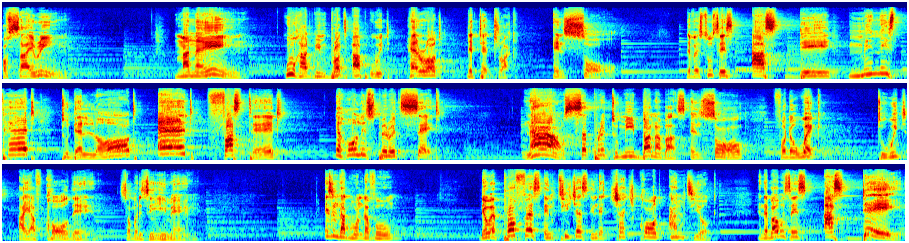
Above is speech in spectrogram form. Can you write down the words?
of Cyrene, Manaen, who had been brought up with Herod the Tetrarch, and Saul. The verse 2 says, As they ministered to the Lord and fasted, the Holy Spirit said, Now separate to me Barnabas and Saul for the work to which I have called them. Somebody say, Amen. Isn't that wonderful? There were prophets and teachers in the church called Antioch. And the Bible says, as they,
